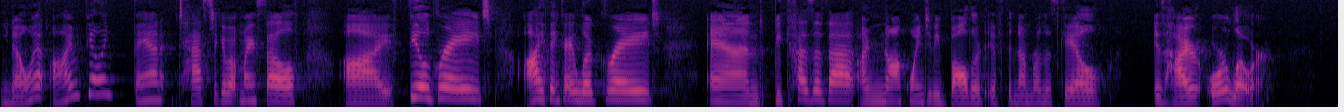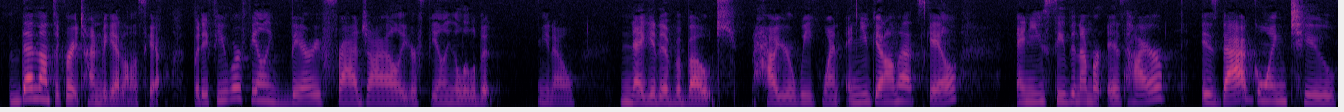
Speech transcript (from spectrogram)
you know what, I'm feeling fantastic about myself, I feel great, I think I look great, and because of that, I'm not going to be bothered if the number on the scale is higher or lower, then that's a great time to get on the scale. But if you are feeling very fragile, you're feeling a little bit, you know, negative about how your week went, and you get on that scale and you see the number is higher, is that going to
